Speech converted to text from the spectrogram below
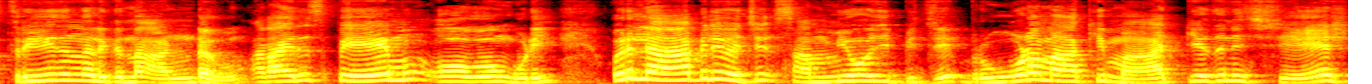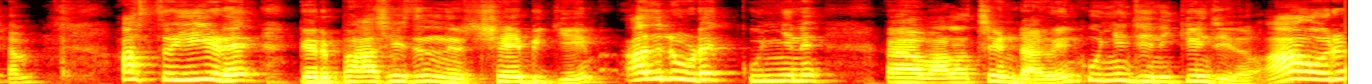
സ്ത്രീ നിന്ന് നിൽക്കുന്ന അണ്ടവും അതായത് സ്പേമും ഓവവും കൂടി ഒരു ലാബിൽ വെച്ച് സംയോജിപ്പിച്ച് ഭ്രൂണമാക്കി മാറ്റിയതിന് ശേഷം ആ സ്ത്രീയുടെ ഗർഭാശയത്തിൽ നിക്ഷേപിക്കുകയും അതിലൂടെ കുഞ്ഞിന് വളർച്ച ഉണ്ടാവുകയും കുഞ്ഞ് ജനിക്കുകയും ചെയ്യുന്നു. ആ ഒരു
